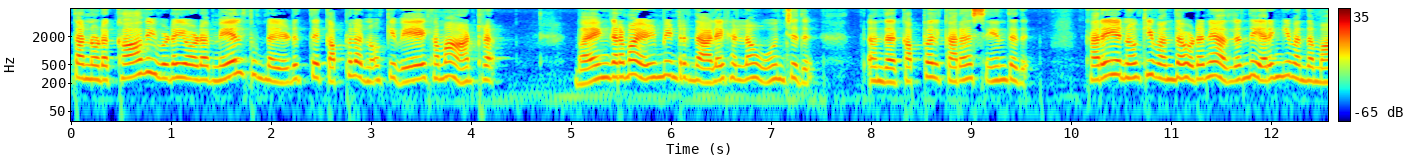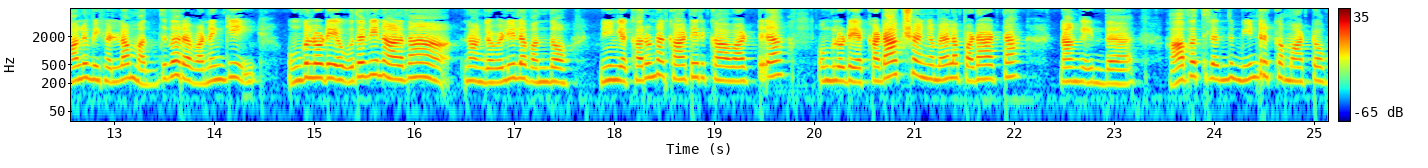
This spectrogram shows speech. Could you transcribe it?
தன்னோட காவி விடையோட மேல் துண்டை எடுத்து கப்பலை நோக்கி வேகமாக ஆட்டுறார் பயங்கரமாக எழும்பின்னு இருந்த அலைகள்லாம் ஓஞ்சுது அந்த கப்பல் கரை சேர்ந்தது. கரையை நோக்கி வந்த உடனே அதுலேருந்து இறங்கி வந்த மாலுமிகள்லாம் மதுவரை வணங்கி உங்களுடைய உதவினால தான் நாங்கள் வெளியில் வந்தோம். நீங்கள் கருணை காட்டியிருக்காவாட்டா உங்களுடைய கடாட்சம் எங்கள் மேலே படாட்டா நாங்கள் இந்த ஆபத்துலேருந்து மீண்டிருக்க மாட்டோம்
